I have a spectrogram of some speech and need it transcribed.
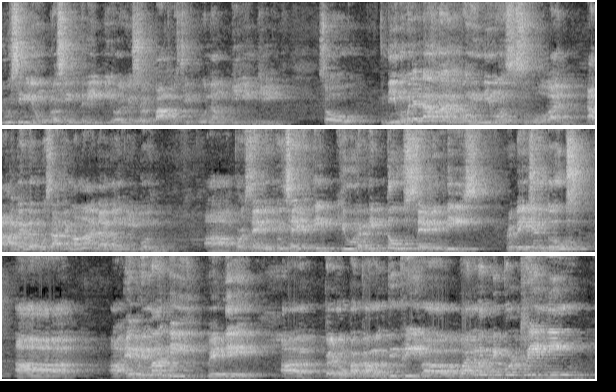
using yung Closing 3P or yung Surfactocin po ng BNG. So, hindi mo malalaman kung hindi mo susubukan. Napakaganda po sa ating mga alagang ibon. Ah, for 7 consecutive curative dose, 7 days. Prevention dose, ah, ah, every Monday, pwede. Ah, pero pagka magti-train, ah, one month before training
